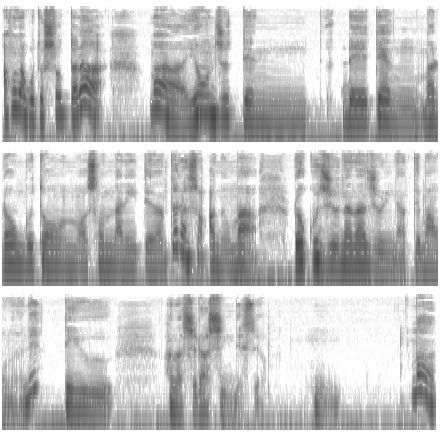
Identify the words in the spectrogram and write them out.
アホなことしとったら、まあ、40点、0点、まあ、ロングトーンもそんなにってなったら、そあの、まあ、60、70になってまうのよねっていう話らしいんですよ。うん。まあ、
